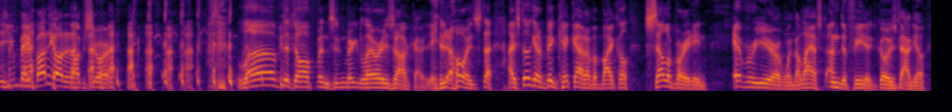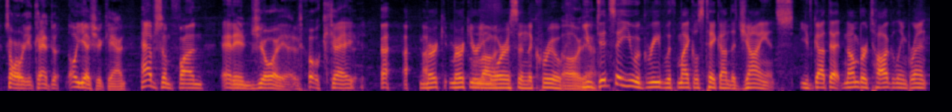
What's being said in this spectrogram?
you made money on it, I'm sure. Love the Dolphins and Big Larry Csonka. You know, it's, I still get a big kick out of it, Michael, celebrating every year when the last undefeated goes down. You know, so oh, you can't do. Oh, yes, you can. Have some fun and enjoy it. Okay. Merc- Mercury Love it. Morris and the crew. Oh, You did say you agreed with Michael's take on the Giants. You've got that number toggling Brent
